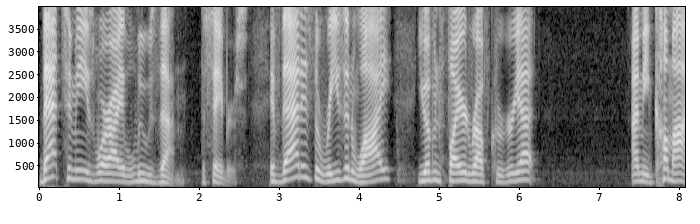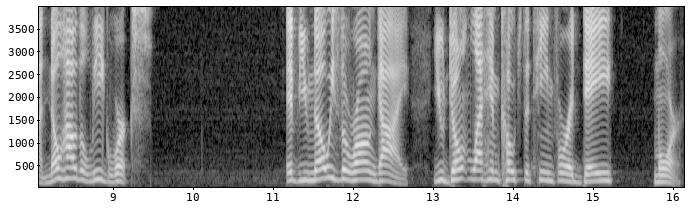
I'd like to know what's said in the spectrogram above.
That to me is where I lose them, the Sabres. If that is the reason why you haven't fired Ralph Krueger yet, I mean, come on. Know how the league works. If you know he's the wrong guy, you don't let him coach the team for a day more.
